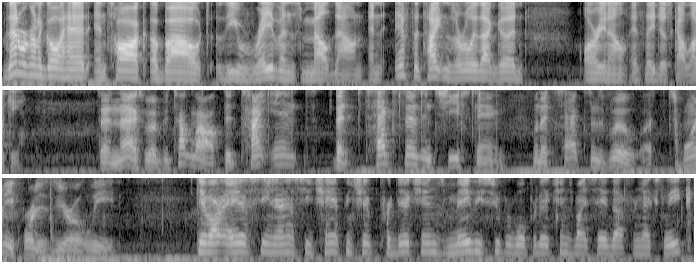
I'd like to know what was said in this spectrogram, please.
then we're gonna go ahead and talk about the Ravens meltdown and if the Titans are really that good, or you know if they just got lucky. Then next we'll be talking about the Titans, the Texans and Chiefs game when the Texans blew a 24 to zero lead. Give our AFC and NFC championship predictions, maybe Super Bowl predictions. Might save that for next week.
